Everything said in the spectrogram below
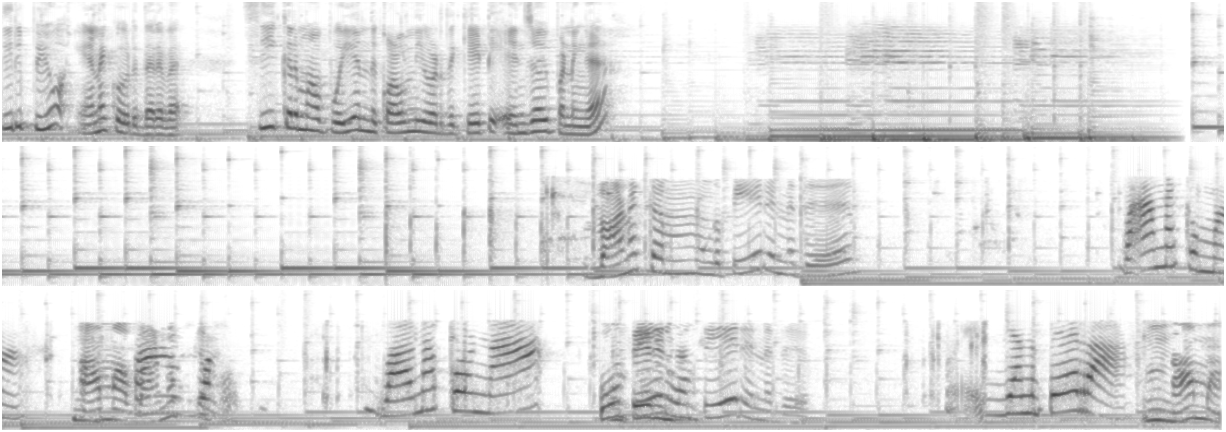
திருப்பியும் எனக்கு ஒரு தடவை. சீக்கிரமாக போய் அந்த குழந்தையோடத கேட்டு என்ஜாய் பண்ணுங்கள் வணக்கம். உங்க பேர் என்னது? வணக்கம்மா. ஆமா வணக்கம். வணக்கம்னா உன் பேர் உன் பேர் என்னது? என் பேரா? ஆமா.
